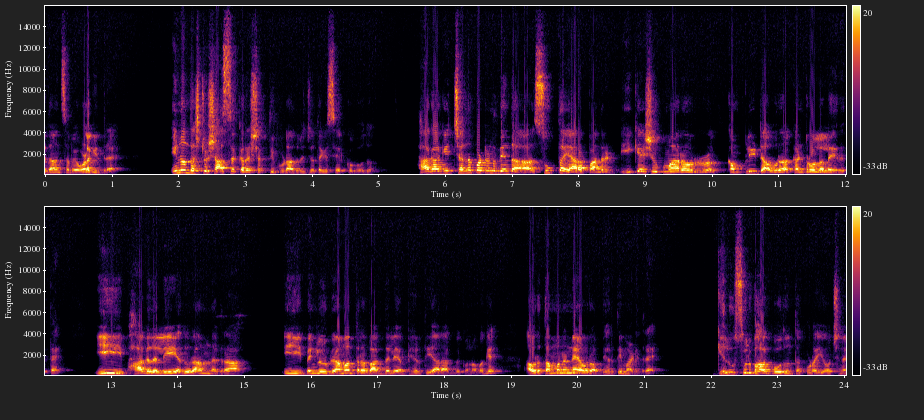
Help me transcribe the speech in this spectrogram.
ವಿಧಾನಸಭೆ ಒಳಗಿದ್ರೆ ಇನ್ನೊಂದಷ್ಟು ಶಾಸಕರ ಶಕ್ತಿ ಕೂಡ ಅದ್ರ ಜೊತೆಗೆ ಸೇರ್ಕೋಬಹುದು ಹಾಗಾಗಿ ಚನ್ನಪಟ್ಟಣದಿಂದ ಸೂಕ್ತ ಯಾರಪ್ಪ ಅಂದ್ರೆ ಡಿ ಕೆ ಶಿವಕುಮಾರ್ ಅವ್ರ ಕಂಪ್ಲೀಟ್ ಅವರ ಕಂಟ್ರೋಲಲ್ಲೇ ಇರುತ್ತೆ. ಈ ಭಾಗದಲ್ಲಿ ಅದು ರಾಮನಗರ, ಈ ಬೆಂಗಳೂರು ಗ್ರಾಮಾಂತರ ಭಾಗದಲ್ಲಿ ಅಭ್ಯರ್ಥಿ ಯಾರಾಗಬೇಕು ಅನ್ನೋ ಬಗ್ಗೆ ಅವರ ತಮ್ಮನನ್ನೇ ಅವರು ಅಭ್ಯರ್ಥಿ ಮಾಡಿದರೆ ಗೆಲುವು ಸುಲಭ ಆಗ್ಬೋದು ಅಂತ ಕೂಡ ಯೋಚನೆ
